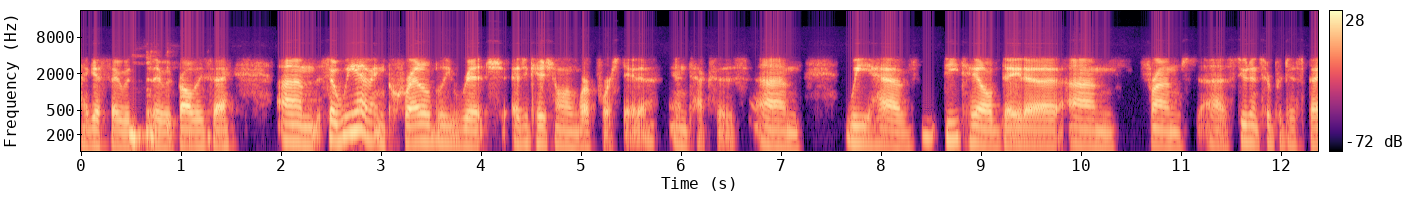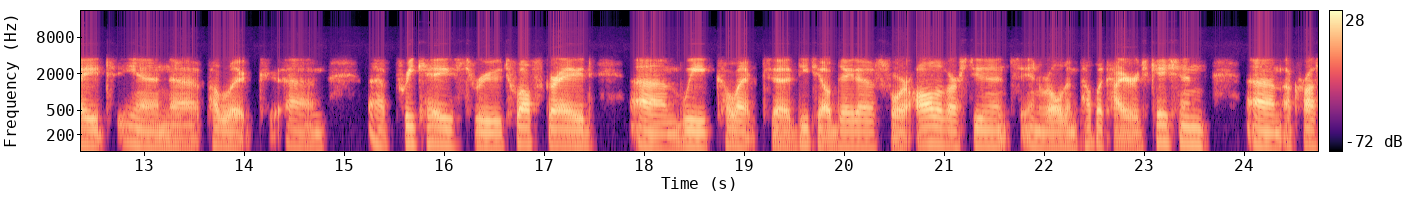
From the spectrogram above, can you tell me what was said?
I guess they would they would probably say. Um, so we have incredibly rich educational and workforce data in Texas. Um, we have detailed data um, from uh, students who participate in uh, public um, uh, pre-K through 12th grade. Um, we collect uh, detailed data for all of our students enrolled in public higher education um, across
